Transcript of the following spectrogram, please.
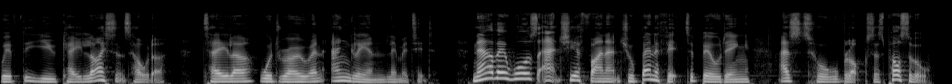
with the UK licence holder, Taylor, Woodrow and Anglian Limited. Now there was actually a financial benefit to building as tall blocks as possible.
